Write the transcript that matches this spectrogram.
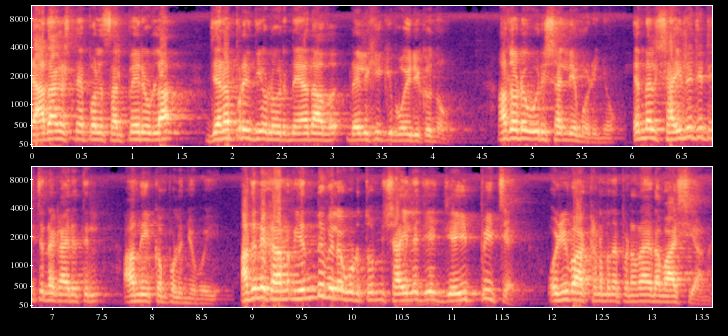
രാധാകൃഷ്ണനെ പോലെ സൽപ്പേരുള്ള ജനപ്രീതിയുള്ള ഒരു നേതാവ് ഡൽഹിക്ക് പോയിരിക്കുന്നു. അതോടെ ഒരു ശല്യം ഒഴിഞ്ഞു. എന്നാൽ ശൈലജ ടീച്ചറിന്റെ കാര്യത്തിൽ ആ നീക്കം പൊളിഞ്ഞുപോയി. അതിന്റെ കാരണം എന്ത് വില കൊടുത്തും ശൈലജയെ ജയിപ്പിച്ച് ഒഴിവാക്കണമെന്ന പിണറായിയുടെ വാശിയാണ്.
